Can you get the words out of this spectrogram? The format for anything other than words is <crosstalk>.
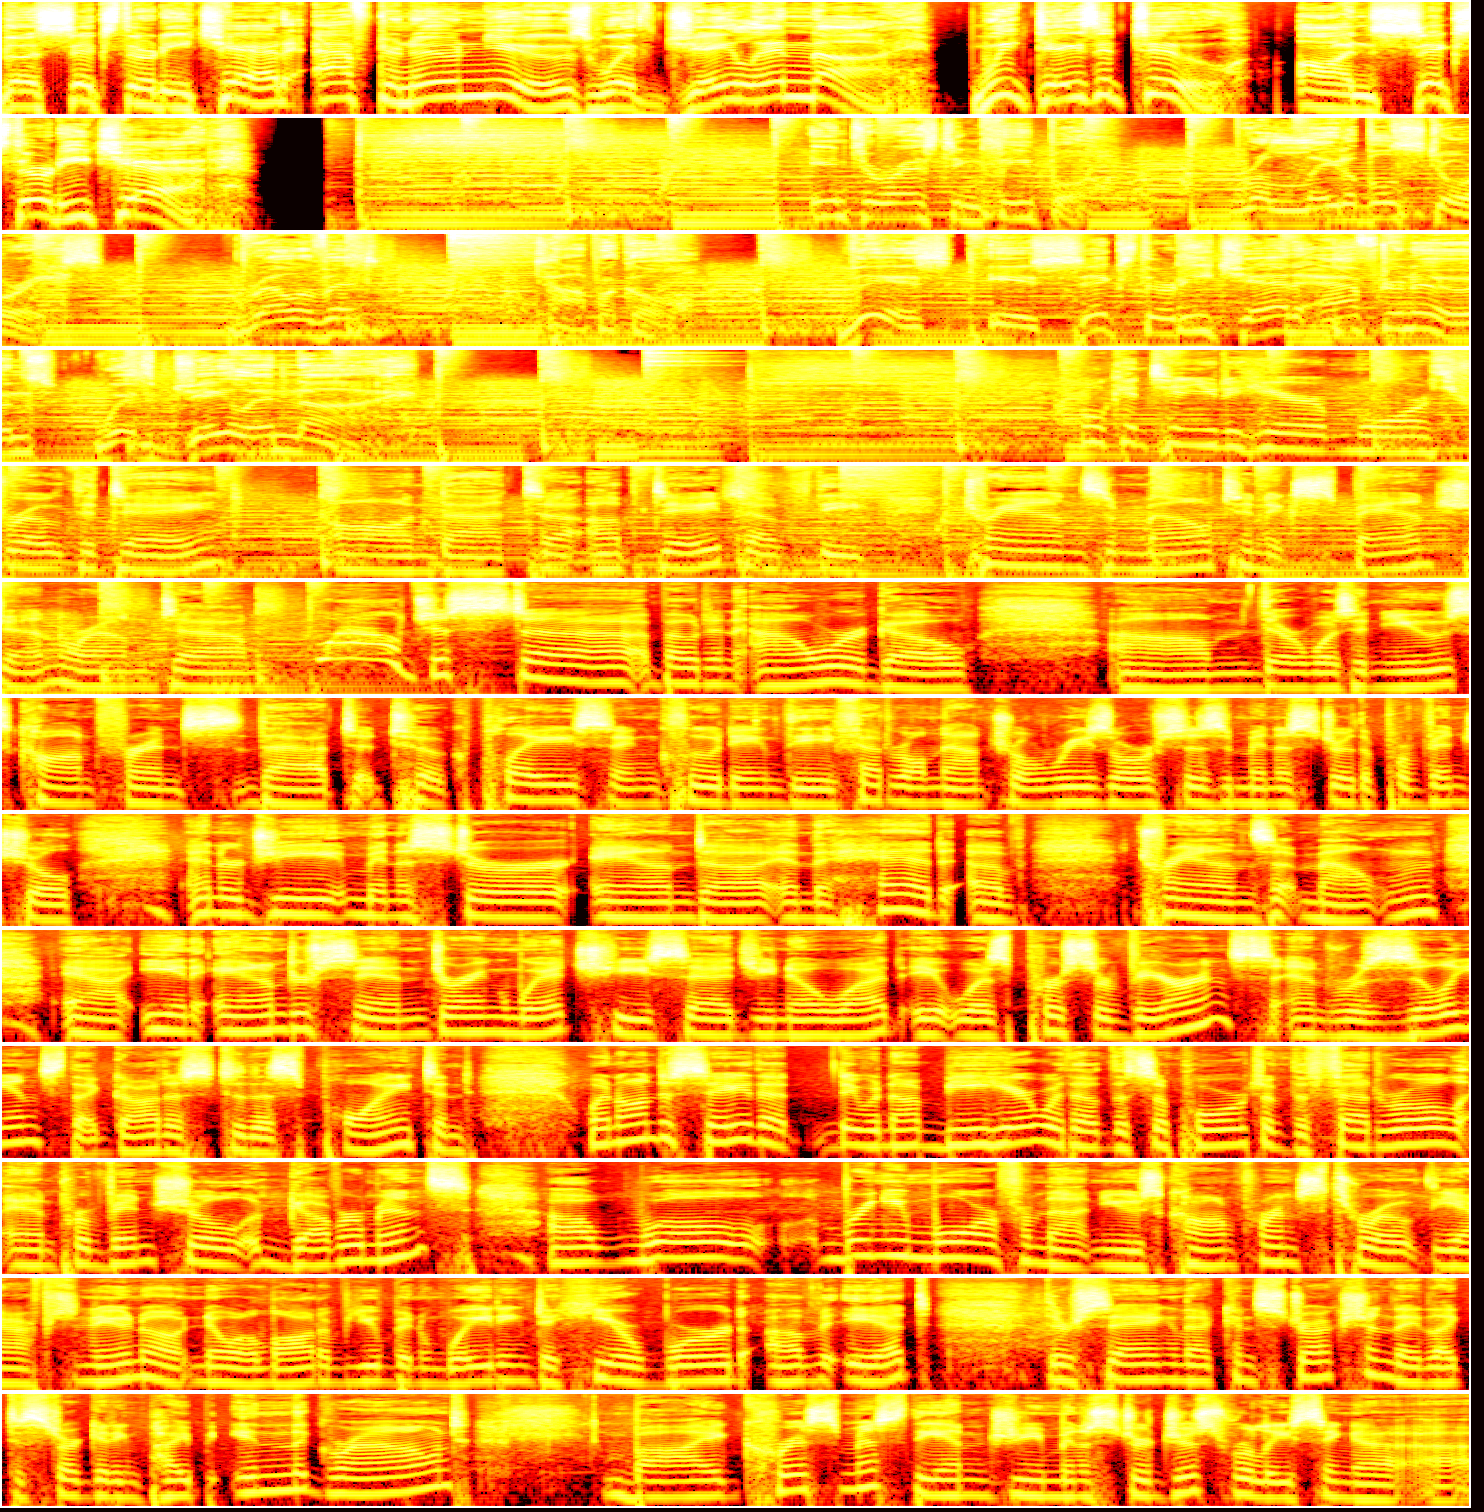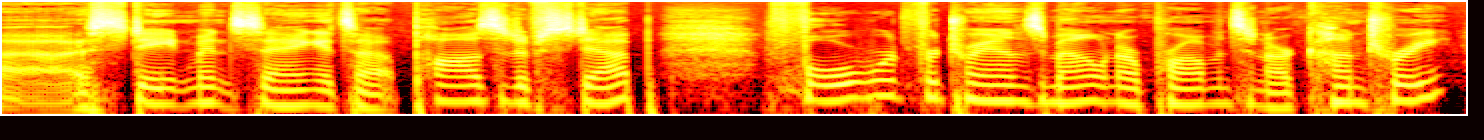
The 630 CHED Afternoon News with J'lyn Nye. Weekdays at 2 on 630 CHED. Interesting people, relatable stories, relevant, topical. This is 630 CHED Afternoons with J'lyn Nye. We'll continue to hear more throughout the day on that uh, update of the Trans Mountain expansion around, um, well, just uh, about an hour ago. Um, there was a news conference that took place, including the federal natural resources minister, the provincial energy minister, and uh, and the head of Trans Mountain, uh, Ian Anderson. During which he said, "You know what? It was perseverance and resilience that got us to this point," and went on to say that they would not be here without the support of the federal and provincial governments. Uh, we'll bring you more from that news conference throughout the afternoon. I know a lot of you have been waiting to hear word of it. They're saying that construction, they'd like to start getting pipe in the ground by Christmas. The energy minister just releasing a, a statement saying it's a positive step forward for Trans Mountain, our province, and our country.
